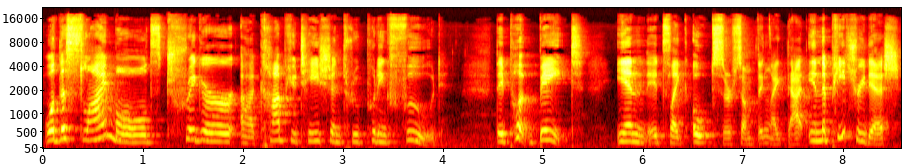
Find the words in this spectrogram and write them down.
Well, the slime molds trigger uh, computation through putting food. They put bait in, it's like oats or something like that, in the petri dish,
